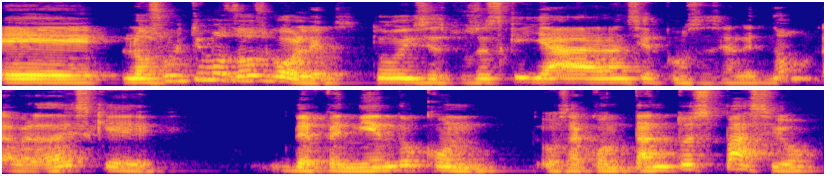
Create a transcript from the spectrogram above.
Eh, los últimos dos goles, tú dices, pues es que ya eran circunstanciales. No, la verdad es que dependiendo con. O sea, con tanto espacio,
